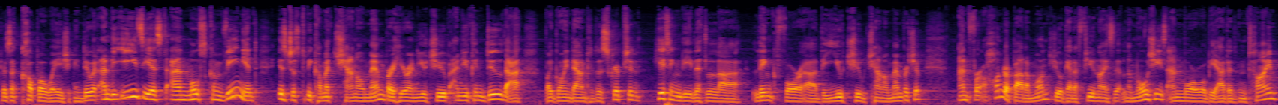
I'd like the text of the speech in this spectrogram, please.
there's a couple ways you can do it. And the easiest and most convenient is just to become a channel member here on YouTube, and you can do that by going down to the description, hitting the little uh, link for uh, the YouTube channel membership. And for 100 baht a month, you'll get a few nice little emojis and more will be added in time.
